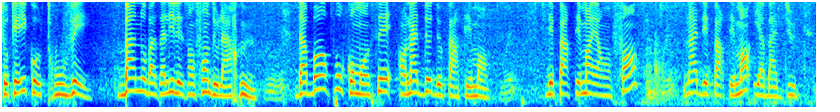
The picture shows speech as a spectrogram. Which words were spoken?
tokei kotrouve bano bazali les enfants de la rue. D'abord pour commencer on a deux départements. Département ya enfance. Na département ya badulte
